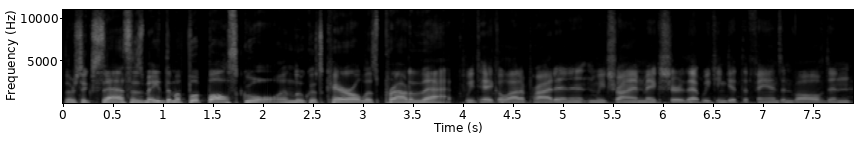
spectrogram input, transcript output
Their success has made them a football school, and Lucas Carroll is proud of that. We take a lot of pride in it, and we try and make sure that we can get the fans involved and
